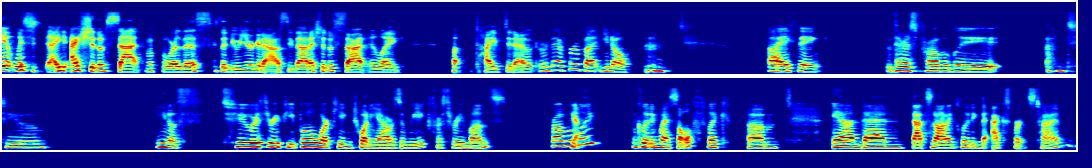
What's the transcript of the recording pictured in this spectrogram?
it was I, I should have sat before this because I knew you were gonna ask me that. I should have sat and like typed it out or whatever. But you know, I think there's probably two, you know, th- two or three people working 20 hours a week for three months, probably, yeah. including myself. Like, um, and then that's not including the experts' time.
